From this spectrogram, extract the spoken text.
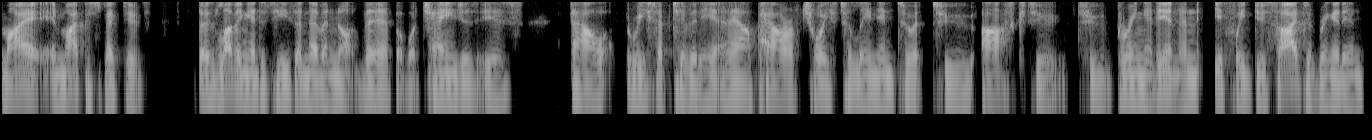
my in my perspective, those loving entities are never not there. But what changes is our receptivity and our power of choice to lean into it, to ask, to to bring it in. And if we decide to bring it in,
